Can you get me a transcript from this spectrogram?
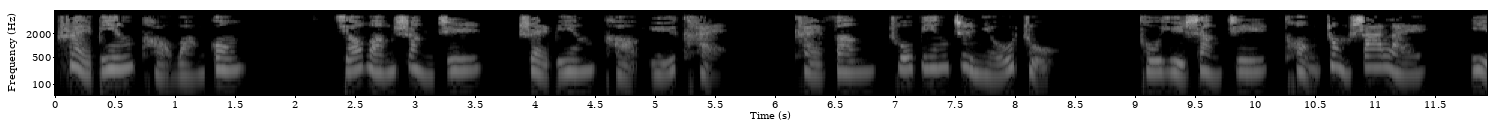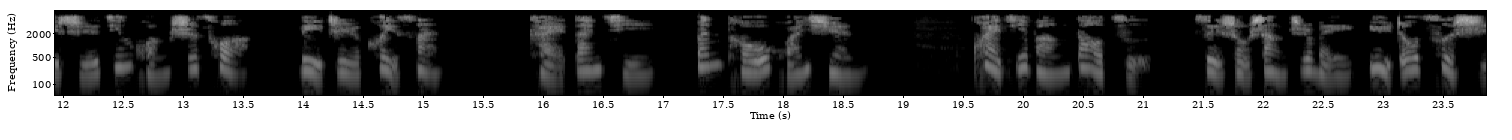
率兵讨王公。乔王上之。率兵讨于凯，凯方出兵至牛渚，突遇上之统众杀来，一时惊惶失措，吏志溃散。凯单骑奔头还旋。会稽王道子遂受上之为豫州刺史。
